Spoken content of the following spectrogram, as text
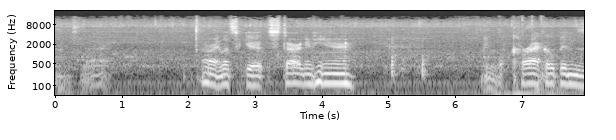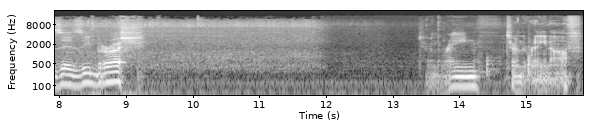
That's that. All right, let's get started here. Crack open the ZBrush. Turn the rain. Turn the rain off.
